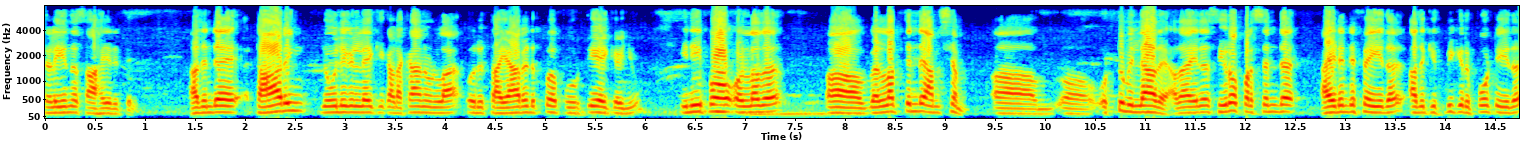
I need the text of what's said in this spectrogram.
തെളിയുന്ന സാഹചര്യത്തിൽ അതിന്റെ ടാറിംഗ് ജോലികളിലേക്ക് കടക്കാനുള്ള ഒരു തയ്യാറെടുപ്പ് പൂർത്തിയായി കഴിഞ്ഞു. ഇനിയിപ്പോൾ ഉള്ളത് വെള്ളത്തിന്റെ അംശം ഒട്ടുമില്ലാതെ അതായത് സീറോ പെർസെന്റ് ഐഡന്റിഫൈ ചെയ്ത് അത് കിഫ്ബിക്ക് റിപ്പോർട്ട് ചെയ്ത്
